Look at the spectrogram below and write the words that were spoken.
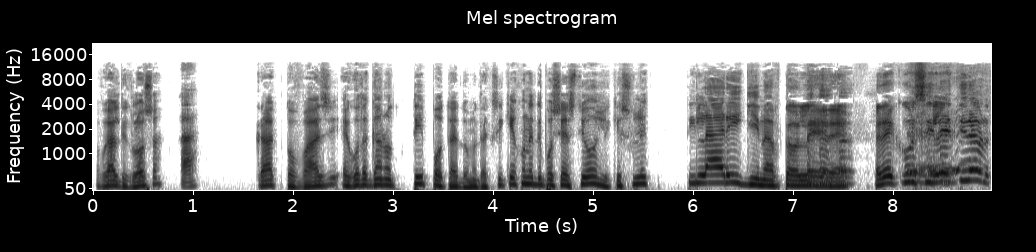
Βγάλει τη γλώσσα, α. κράκ το βάζει. Εγώ δεν κάνω τίποτα εντωμεταξύ και έχουν εντυπωσιαστεί όλοι. Και σου λέει, τι λαρίγκι είναι αυτό, λέει ρε. ρε κούση, λέει, τι είναι αυτό.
